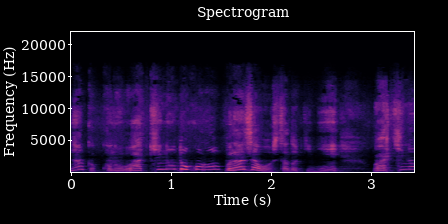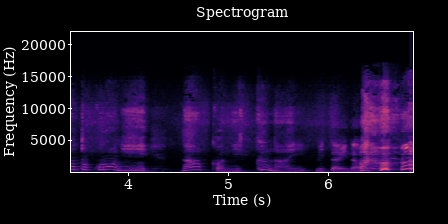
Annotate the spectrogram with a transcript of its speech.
なんかこの脇のところ、ブラジャーをした時に、脇のところになんか肉ない？みたいな。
